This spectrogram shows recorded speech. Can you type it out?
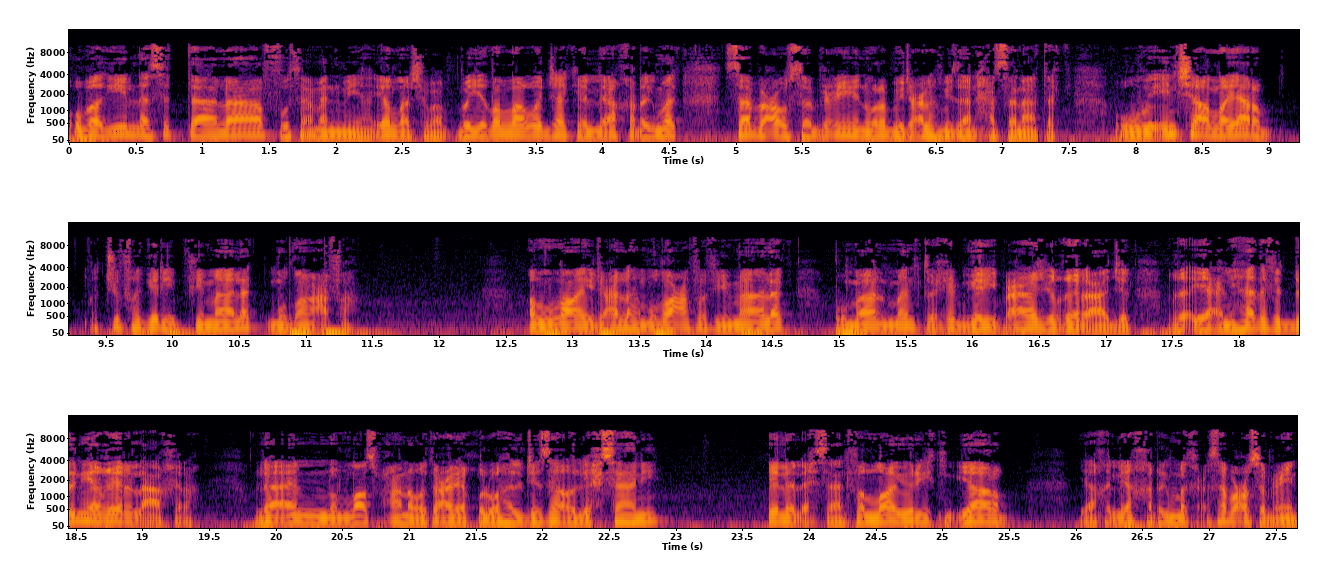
وباقي لنا ستة آلاف وثمانمية يلا يا شباب بيض الله وجهك اللي آخر رقمك. سبعة وسبعين ورب يجعلها ميزان حسناتك. وإن شاء الله يا رب تشوفها قريب في مالك مضاعفة. الله يجعلها مضاعفة في مالك ومال من تحب قريب عاجل غير آجل. يعني هذا في الدنيا غير الآخرة. لأن الله سبحانه وتعالى يقول وهل جزاء الإحسان إلا الإحسان؟ فالله يريك يا رب يا أخي اللي رقمك 77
